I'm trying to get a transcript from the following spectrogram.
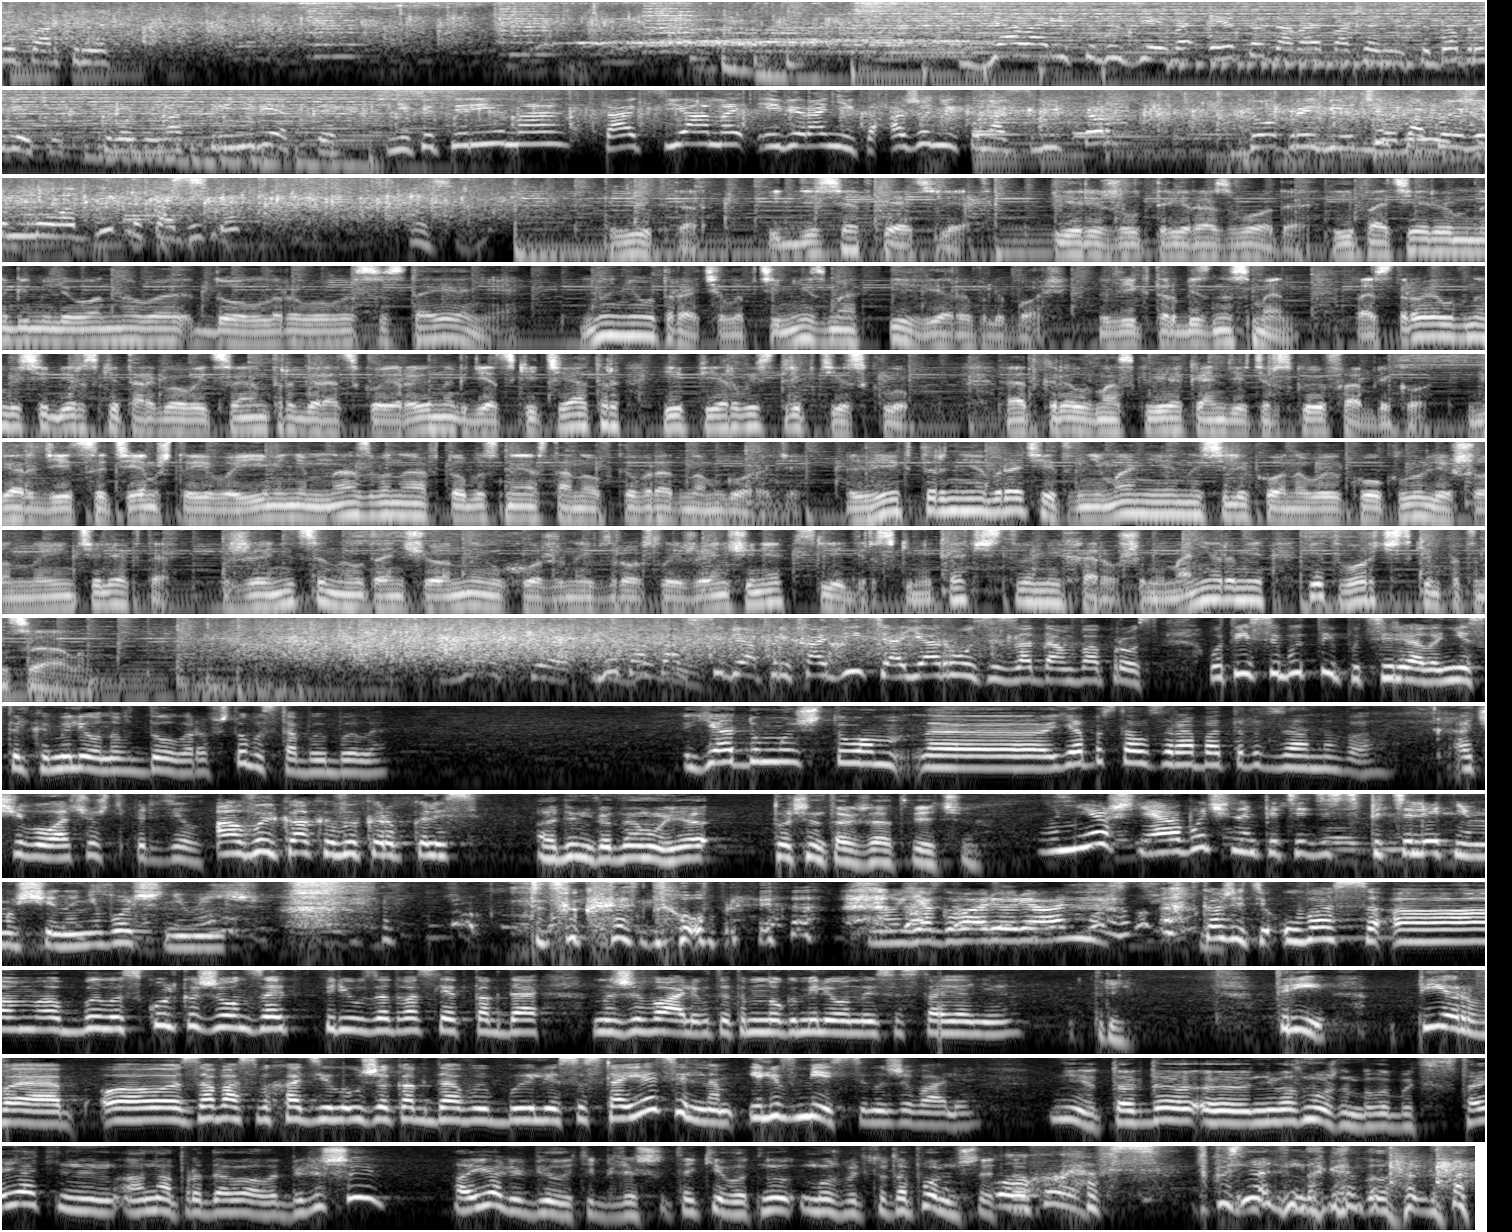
мой портрет. Я Лариса Гузеева. Это «Давай поженимся». Добрый вечер. Сегодня у нас три невесты. Екатерина, Татьяна и Вероника. А жених у нас Виктор. Добрый вечер. Какой вы модный. Проходите. Виктор, 55 лет, пережил три развода и потерю многомиллионного долларового состояния, но не утратил оптимизма и веры в любовь. Виктор бизнесмен, построил в Новосибирске торговый центр, городской рынок, детский театр и первый стриптиз-клуб. Открыл в Москве кондитерскую фабрику. Гордится тем, что его именем названа автобусная остановка в родном городе. Виктор не обратит внимания на силиконовую куклу, лишенную интеллекта. Женится на утонченной, ухоженной взрослой женщине с лидерскими качествами, хорошими манерами и творческим потенциалом. Себя приходите, а я Розе задам вопрос. Вот если бы ты потеряла несколько миллионов долларов, что бы с тобой было? Я думаю, что э, я бы стала зарабатывать заново. А чего? А что ж теперь делать? А вы как выкарабкались? Один к одному, я точно так же отвечу. Внешне обычный 55-летний мужчина, не больше, не меньше. Ты такая добрая. Но я говорю реальность. Скажите, у вас а, было сколько жен за этот период, за 20 лет, когда наживали вот это многомиллионное состояние? Три. Три. Первое э, за вас выходило уже, когда вы были состоятельным или вместе наживали? Нет, тогда э, невозможно было быть состоятельным. Она продавала беляши, а я любил эти беляши. Такие вот, ну, может быть, кто-то помнит, что это Ох, такое. Вкуснятина такая была, да.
